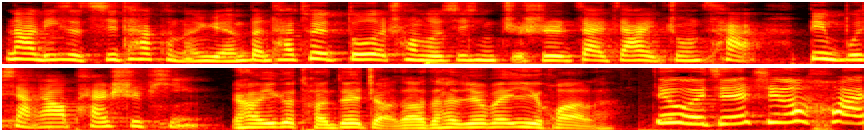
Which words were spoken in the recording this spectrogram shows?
那李子柒他可能原本他最多的创作激情只是在家里种菜，并不想要拍视频。然后一个团队找到他就被异化了。对，我觉得这个话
